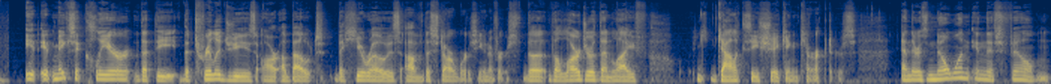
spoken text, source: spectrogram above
it, it makes it clear that the the trilogies are about the heroes of the Star Wars universe, the the larger than life galaxy shaking characters. And there's no one in this film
